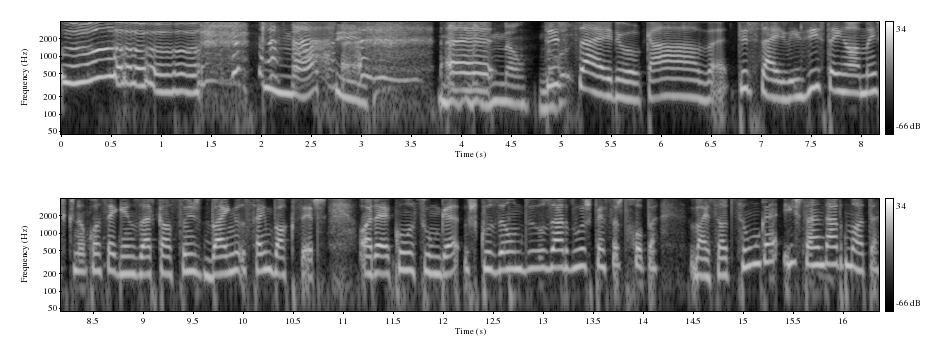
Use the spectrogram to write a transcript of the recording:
Uh! Naughty! Mas, mas não. Terceiro, calma. Terceiro, existem homens que não conseguem usar calções de banho sem boxers. Ora, com a sunga, escusam de usar duas peças de roupa. Vai só de sunga e está a andar de mota.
